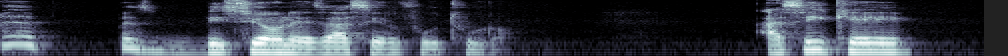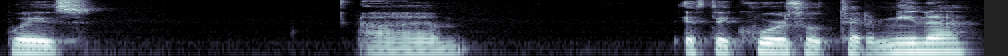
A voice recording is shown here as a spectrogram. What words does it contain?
eh, pues, visiones hacia el futuro. Así que, pues, este curso termina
